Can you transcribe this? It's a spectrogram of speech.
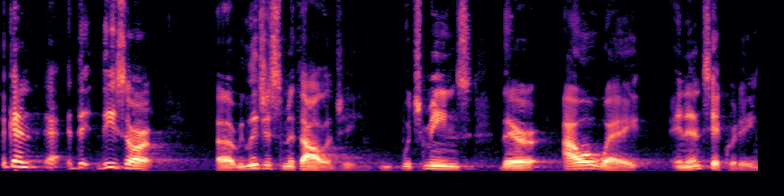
Again, uh, th- these are uh, religious mythology, which means they're our way in antiquity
